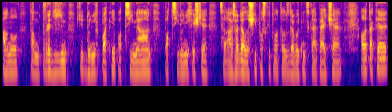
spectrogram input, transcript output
Ano, tam tvrdím, že do nich platně patřím já, patří do nich ještě celá řada dalších poskytovatelů zdravotnické péče, ale také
